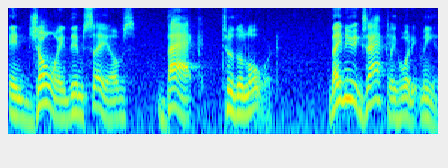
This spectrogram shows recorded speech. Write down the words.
and joined themselves back to the Lord. They knew exactly what it meant.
